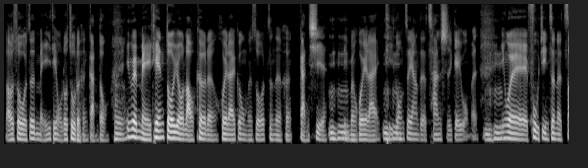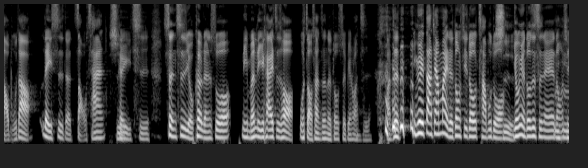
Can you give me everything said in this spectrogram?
老实说，我这每一天我都做得很感动，嗯、因为每天都有老客人回来跟我们说，真的很感谢你们回来提供这样的餐食给我们，嗯、哼。因为附近真的找不到类似的早餐可以吃，甚至有客人说。你们离开之后，我早餐真的都随便乱吃，反正因为大家卖的东西都差不多，是永远都是吃那些东西，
